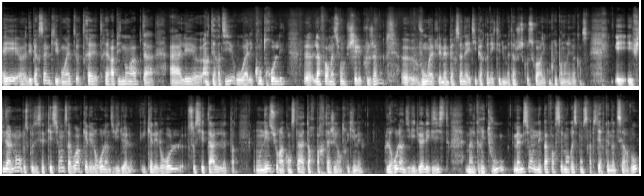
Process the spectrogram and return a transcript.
Et euh, des personnes qui vont être très, très rapidement aptes à, aller euh, interdire ou à aller contrôler euh, l'information chez les plus jeunes vont être les mêmes personnes à être hyper connectées du matin jusqu'au soir, y compris pendant les vacances. Et, et, finalement, on peut se poser cette question de savoir quel est le rôle individuel et quel est le rôle sociétal là-dedans. On est sur un constat à tort partagé, entre guillemets le rôle individuel existe malgré tout, même si on n'est pas forcément responsable. C'est-à-dire que notre cerveau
